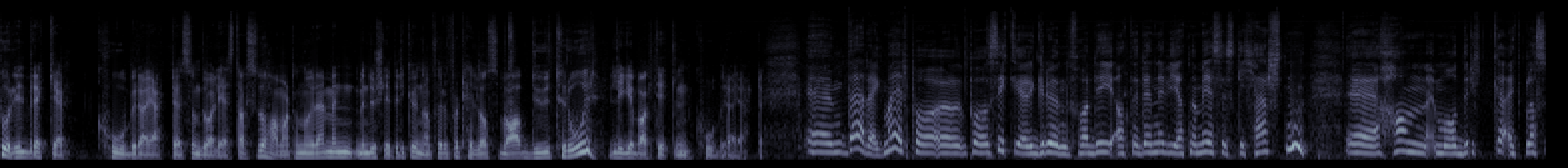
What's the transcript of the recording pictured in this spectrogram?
Toril Brekke, Kobrahjerte, som du har lest. Takk skal du ha, Marta Norheim, men, men du slipper ikke unna for å fortelle oss hva du tror ligger bak tittelen Kobrahjerte. Eh, Der er jeg mer på, på sikker grunn, fordi at denne vietnamesiske kjæresten eh, han må drikke et glass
